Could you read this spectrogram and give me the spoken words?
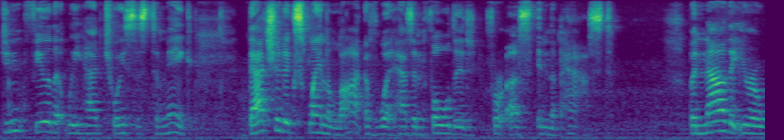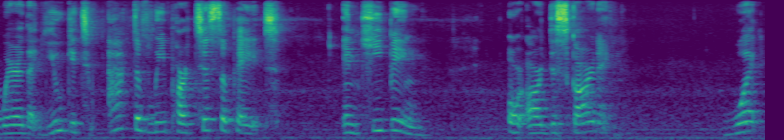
didn't feel that we had choices to make, that should explain a lot of what has unfolded for us in the past. But now that you're aware that you get to actively participate in keeping or are discarding what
